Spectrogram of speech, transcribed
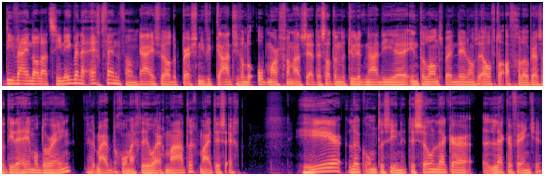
die Wijndal laat zien. Ik ben er echt fan van. Ja, hij is wel de personificatie van de opmars van AZ. Hij zat er natuurlijk na die eh interlands bij het Nederlands elftal afgelopen jaar. Zat hij er helemaal doorheen. Maar het begon echt heel erg matig. Maar het is echt heerlijk om te zien. Het is zo'n lekker, lekker ventje.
